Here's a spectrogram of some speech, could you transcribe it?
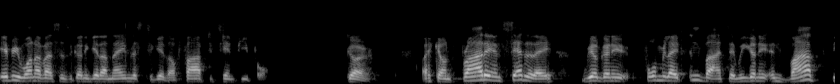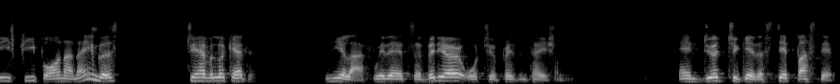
every one of us is going to get our name list together, five to 10 people. Go. Okay, on Friday and Saturday, we are going to formulate invites and we're going to invite these people on our name list to have a look at NeoLife, whether it's a video or to a presentation. And do it together, step by step.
